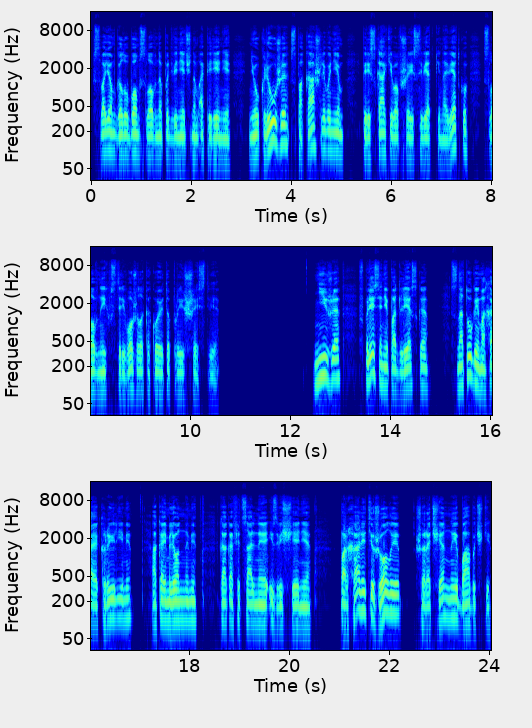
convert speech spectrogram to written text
в своем голубом, словно подвенечном оперении, неуклюже, с покашливанием, перескакивавшие с ветки на ветку, словно их встревожило какое-то происшествие. Ниже, в плесени подлеска, с натугой махая крыльями, окаймленными, как официальное извещение, порхали тяжелые широченные бабочки.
